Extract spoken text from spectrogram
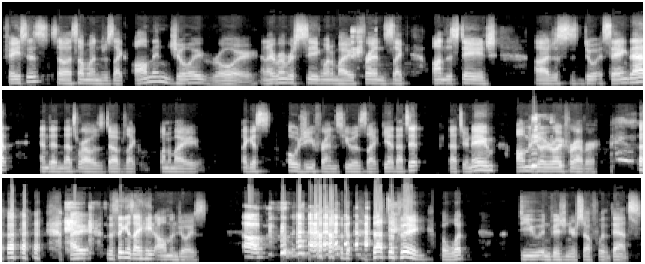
faces. So someone was like Almond Joy Roy, and I remember seeing one of my friends like on the stage, uh, just do it saying that, and then that's where I was dubbed. Like one of my, I guess OG friends, he was like, "Yeah, that's it. That's your name, Almond Joy Roy forever." I the thing is, I hate almond joys. oh. That's the thing. But what do you envision yourself with dance?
